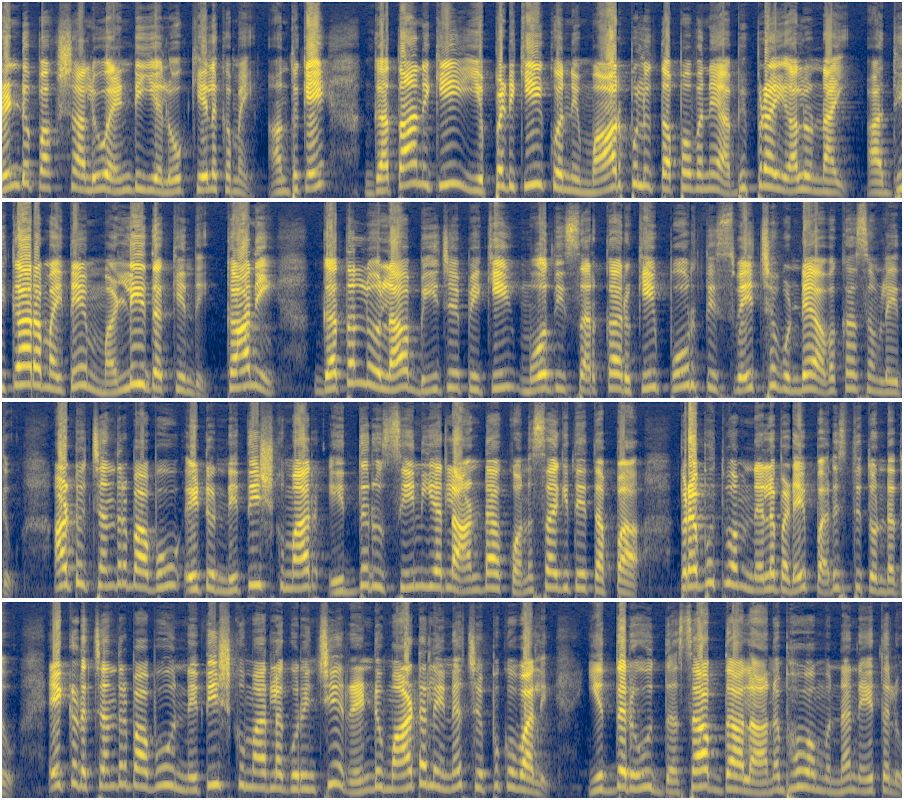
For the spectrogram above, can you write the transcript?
రెండు పక్షాలు ఎన్డీఏలో కీలకమే. అందుకే గతానికి ఇప్పటికీ కొన్ని మార్పులు తప్పవనే అభిప్రాయాలున్నాయి. అధికారమైతే మళ్ళీ దక్కింది. కానీ గతంలోలా బీజేపీకి మోదీ సర్కారుకి పూర్తి స్వేచ్ఛ ఉండే అవకాశం లేదు. అటు చంద్రబాబు ఇటు నితీష్ కుమార్ ఇద్దరు సీనియర్ల అండా కొనసాగితే తప్ప ప్రభుత్వం నిలబడే పరిస్థితి ఉండదు ఇక్కడ చంద్రబాబు నితీష్ కుమార్ల గురించి రెండు మాటలైనా చెప్పుకోవాలి. ఇద్దరు దశాబ్దాల అనుభవం ఉన్న నేతలు.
